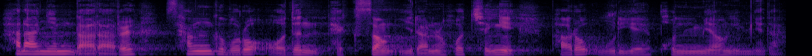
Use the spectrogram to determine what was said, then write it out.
하나님 나라를 상급으로 얻은 백성이라는 호칭이 바로 우리의 본명입니다.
